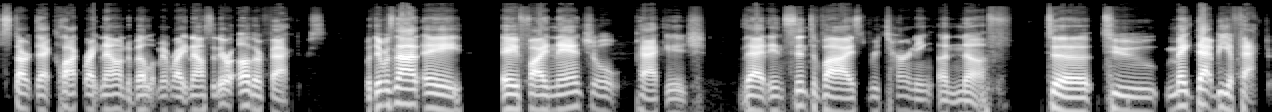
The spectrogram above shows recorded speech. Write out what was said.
start that clock right now and development right now. So there are other factors, but there was not a a financial package that incentivized returning enough to to make that be a factor.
